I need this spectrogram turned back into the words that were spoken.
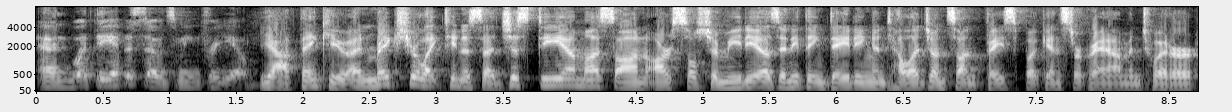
and what the episodes mean for you. Yeah, thank you. And make sure, like Tina said, just DM us on our social medias, anything dating intelligence on Facebook, Instagram, and Twitter,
